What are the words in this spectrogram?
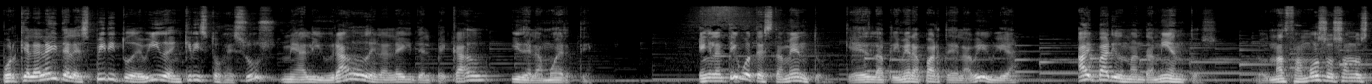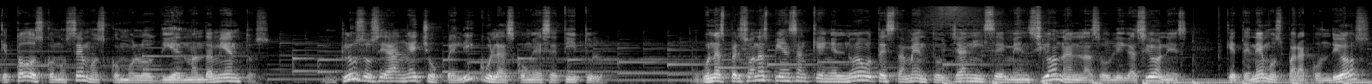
Porque la ley del Espíritu de vida en Cristo Jesús me ha librado de la ley del pecado y de la muerte. En el Antiguo Testamento, que es la primera parte de la Biblia, hay varios mandamientos. Los más famosos son los que todos conocemos como los diez mandamientos. Incluso se han hecho películas con ese título. Algunas personas piensan que en el Nuevo Testamento ya ni se mencionan las obligaciones que tenemos para con Dios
